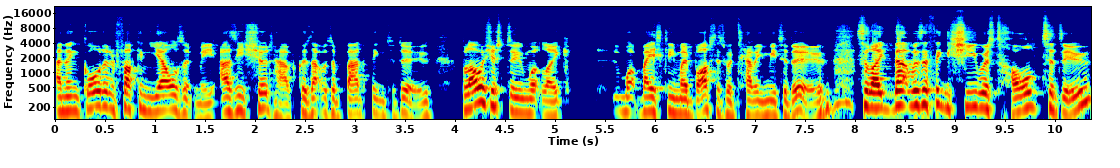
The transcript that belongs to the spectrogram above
and then Gordon fucking yells at me as he should have because that was a bad thing to do. But I was just doing what like." what basically my bosses were telling me to do so like that was a thing she was told to do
